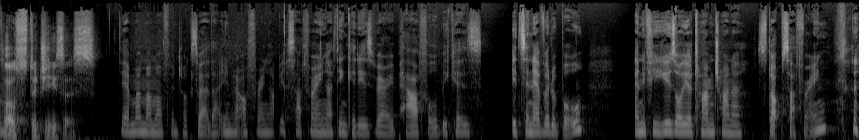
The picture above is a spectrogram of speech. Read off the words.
close to Jesus. Yeah, my mum often talks about that, you know, offering up your suffering. I think it is very powerful because it's inevitable. And if you use all your time trying to stop suffering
